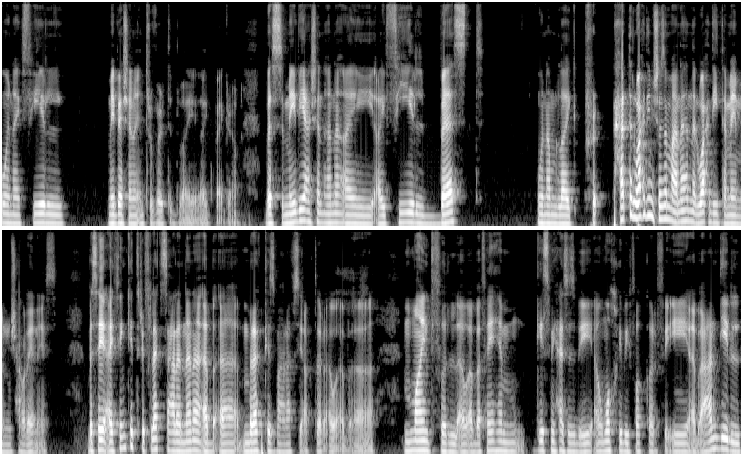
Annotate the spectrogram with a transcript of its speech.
when I feel maybe عشان أنا introverted by like background. بس maybe عشان أنا I I feel best when I'm like حتى لوحدي مش لازم معناها إن لوحدي تماما مش حواليا ناس. بس هي I think it reflects على إن أنا أبقى مركز مع نفسي أكتر أو أبقى mindful أو أبقى فاهم جسمي حاسس بإيه أو مخي بيفكر في إيه أبقى عندي ال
